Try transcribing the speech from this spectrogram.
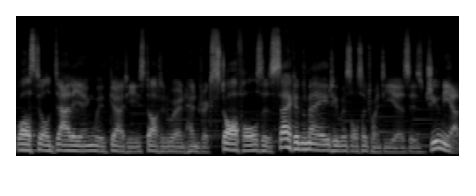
While still dallying with Geertje, started with Hendrickje Stoffels, his second maid, who was also 20 years his junior.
